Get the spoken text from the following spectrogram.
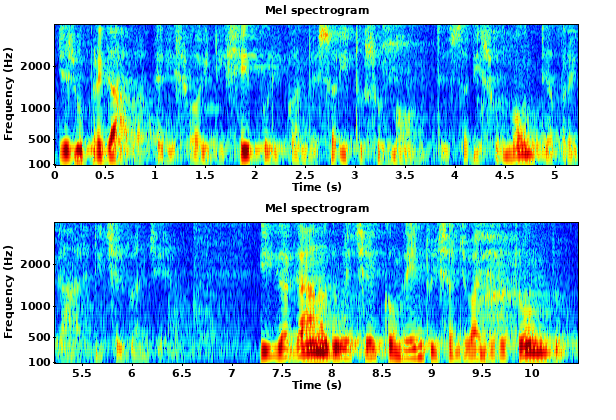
Gesù pregava per i suoi discepoli quando è salito sul monte, salì sul monte a pregare, dice il Vangelo. Il Gargano, dove c'è il convento di San Giovanni Rotondo,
